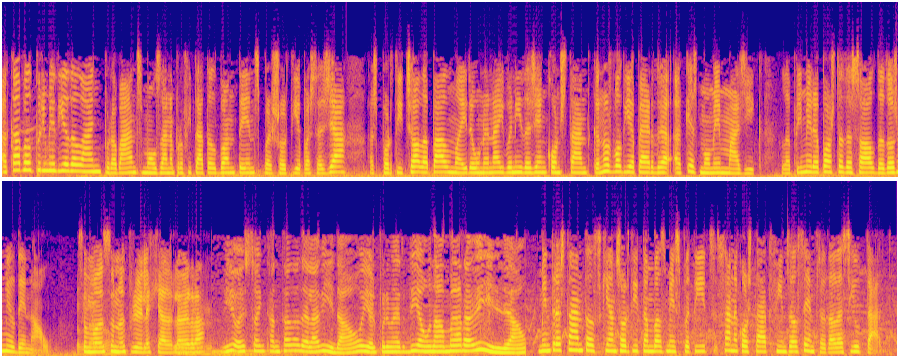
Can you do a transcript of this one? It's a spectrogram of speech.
Acaba el primer dia de l'any, però abans molts han aprofitat el bon temps per sortir a passejar. Esportitxó a la Palma era un anar i venir de gent constant que no es volia perdre aquest moment màgic, la primera posta de sol de 2019. Somos unos privilegiados, la verdad. Yo estoy encantada de la vida. Hoy el primer día una maravilla. Mentrestant, els que han sortit amb els més petits s'han acostat fins al centre de la ciutat.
